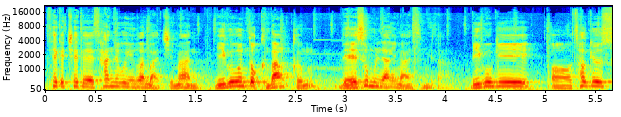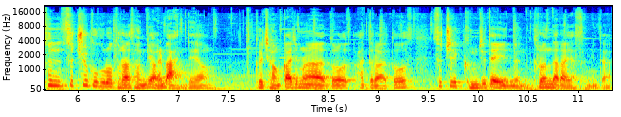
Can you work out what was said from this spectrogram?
세계 최대의 산유국인 건 맞지만 미국은 또 그만큼 내수 물량이 많습니다. 미국이 어, 석유 순 수출국으로 돌아선 게 얼마 안 돼요. 그 전까지만 하더라도- 수출이 금지되어 있는 그런 나라였습니다.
